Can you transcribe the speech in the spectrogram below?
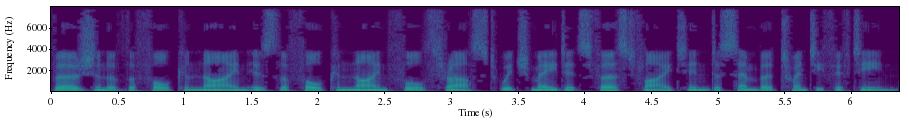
version of the Falcon 9 is the Falcon 9 Full Thrust which made its first flight in December 2015.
